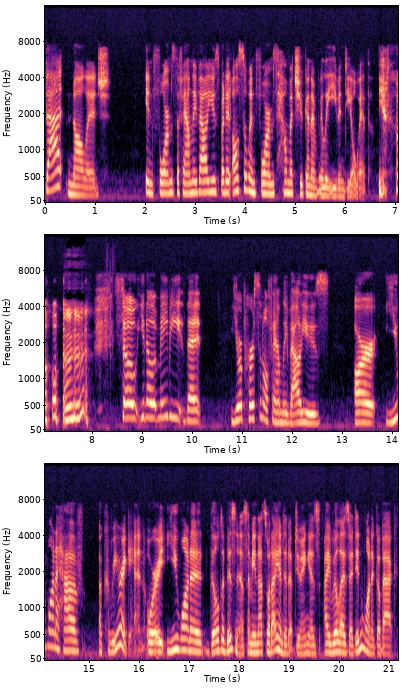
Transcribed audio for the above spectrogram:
that knowledge informs the family values, but it also informs how much you're going to really even deal with, you know? Mm-hmm. so, you know, it may be that your personal family values are you want to have a career again or you want to build a business. I mean, that's what I ended up doing is I realized I didn't want to go back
